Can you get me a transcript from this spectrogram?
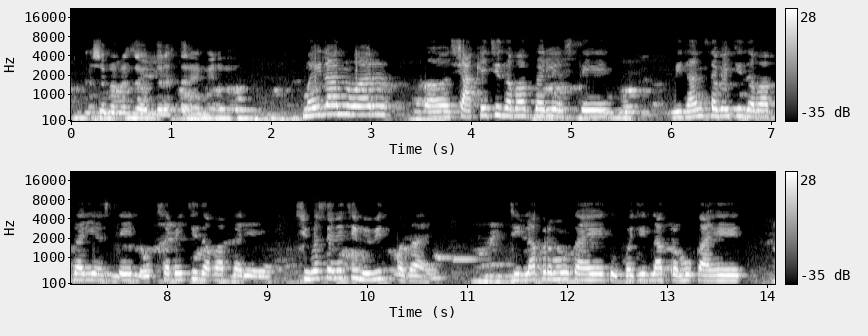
कशा प्रकारे जबाबदारी असतात महिला महिलांवर अ, शाखेची जबाबदारी असते विधानसभेची जबाबदारी असते लोकसभेची जबाबदारी आहे. शिवसेनेची विविध पदं आहेत. जिल्हा प्रमुख आहेत उपजिल्हा प्रमुख आहेत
